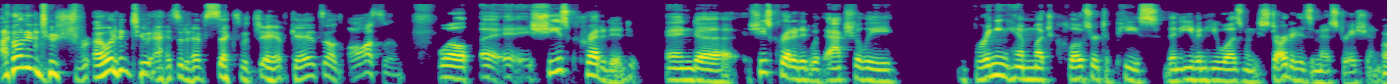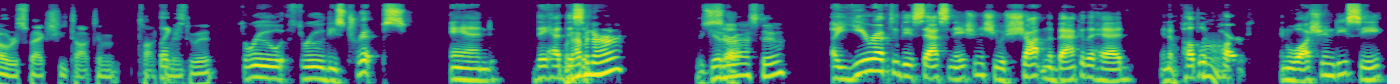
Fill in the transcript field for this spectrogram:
I want to do sh- I want to do acid and have sex with JFK. It sounds awesome. well, uh, she's credited and uh, she's credited with actually bringing him much closer to peace than even he was when he started his administration. Oh, respect. She talked him talked him into it. through through these trips and they had What this happened to her? They get So- her ass too. a year after the assassination she was shot in the back of the head in a public park in Washington D.C.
